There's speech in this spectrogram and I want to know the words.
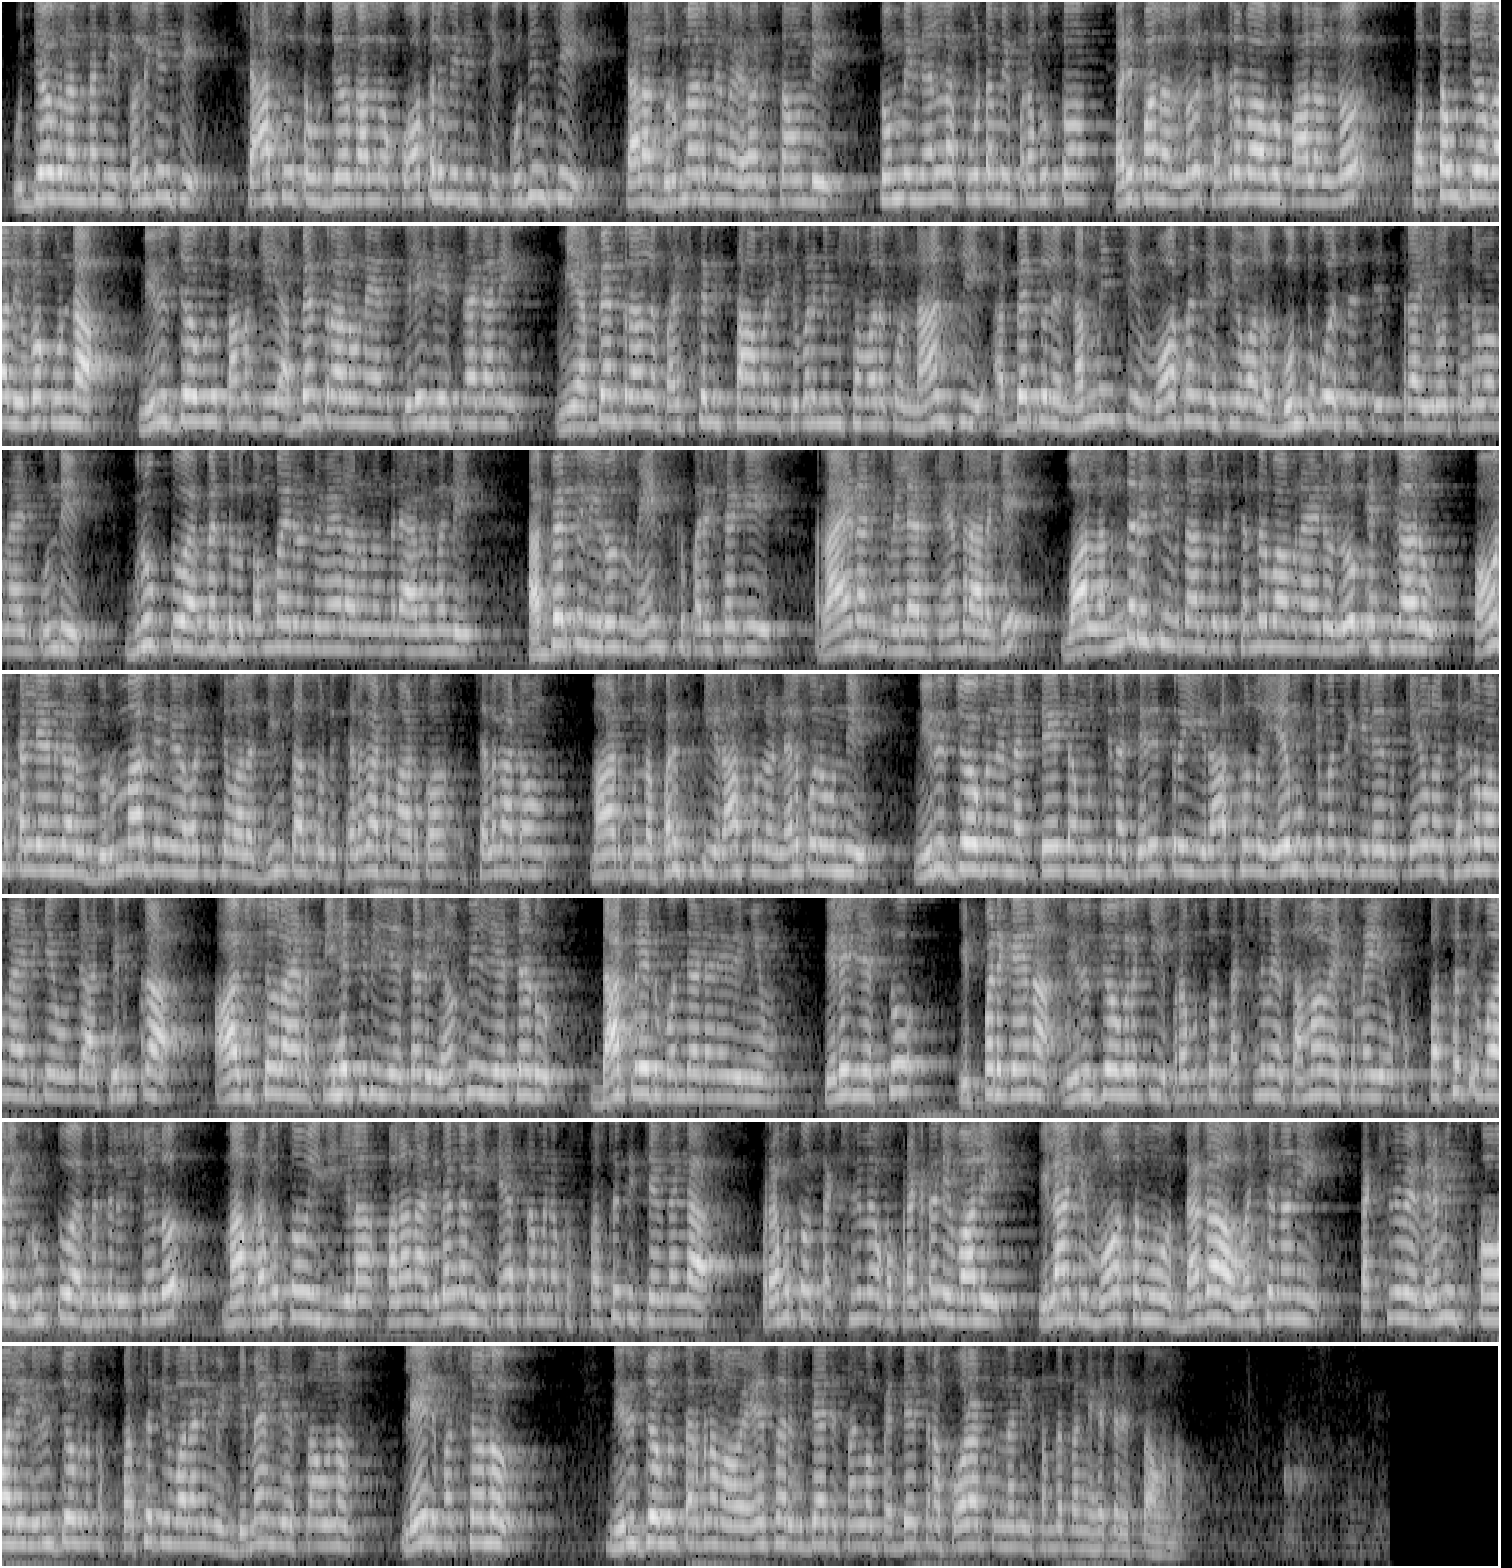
ఉద్యోగులందరినీ తొలగించి శాశ్వత ఉద్యోగాల్లో కోతలు విధించి కుదించి చాలా దుర్మార్గంగా వ్యవహరిస్తూ ఉంది. తొమ్మిది నెలల కూటమి ప్రభుత్వం పరిపాలనలో చంద్రబాబు పాలనలో కొత్త ఉద్యోగాలు ఇవ్వకుండా నిరుద్యోగులు తమకి అభ్యంతరాలు ఉన్నాయని తెలియజేసినా కానీ మీ అభ్యంతరాలను పరిష్కరిస్తామని చివరి నిమిషం వరకు నాంచి అభ్యర్థులను నమ్మించి మోసం చేసి వాళ్ళ గొంతు కోసిన చరిత్ర ఈరోజు చంద్రబాబు నాయుడుకు ఉంది. గ్రూప్ టూ అభ్యర్థులు తొంభై రెండు వేల రెండు వందల యాభై మంది అభ్యర్థులు ఈరోజు మెయిన్స్కి పరీక్షకి రాయడానికి వెళ్ళారు కేంద్రాలకి. వాళ్ళందరి జీవితాలతోటి చంద్రబాబు నాయుడు లోకేష్ గారు పవన్ కళ్యాణ్ గారు దుర్మార్గంగా వ్యవహరించే వాళ్ళ జీవితాలతోటి చెలగాటం ఆడుకో చెలగాటం మాడుతున్న పరిస్థితి ఈ రాష్ట్రంలో నెలకొని ఉంది. నిరుద్యోగులను నట్టేట ముంచిన చరిత్ర ఈ రాష్ట్రంలో ఏ ముఖ్యమంత్రికి లేదు. కేవలం చంద్రబాబు నాయుడుకే ఉంది. ఆ చరిత్ర ఆ విషయంలో ఆయన పిహెచ్డి చేశాడు ఎంఫిల్ చేశాడు డాక్టరేట్ పొందాడు అనేది మేము తెలియజేస్తూ ఇప్పటికైనా నిరుద్యోగులకి ప్రభుత్వం తక్షణమే సమావేశమై ఒక స్పష్టత ఇవ్వాలి. గ్రూప్ టూ అభ్యర్థుల విషయంలో మా ప్రభుత్వం ఇది ఇలా ఫలానా విధంగా మేము చేస్తామని ఒక స్పష్టత ఇచ్చే విధంగా ప్రభుత్వం తక్షణమే ఒక ప్రకటన ఇవ్వాలి. ఇలాంటి మోసము దగ వంచనని తక్షణమే విరమించుకోవాలి. నిరుద్యోగులకు స్పష్టత ఇవ్వాలని మేము డిమాండ్ చేస్తా ఉన్నాం. లేని పక్షంలో నిరుద్యోగుల తరపున మా వైఎస్ఆర్ విద్యార్థి సంఘం పెద్ద ఎత్తున పోరాడుతుందని ఈ సందర్భంగా హెచ్చరిస్తా ఉన్నాం.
